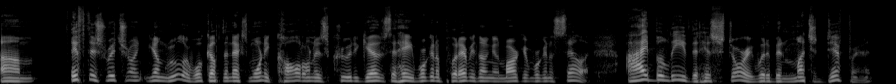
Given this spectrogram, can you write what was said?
um, if this rich young ruler woke up the next morning, called on his crew together, said, Hey, we're going to put everything in the market, and we're going to sell it. I believe that his story would have been much different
